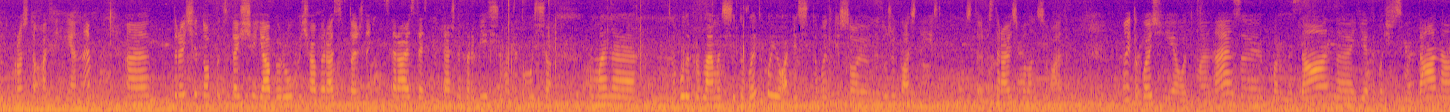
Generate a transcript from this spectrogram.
тут просто офігенне. Е, До речі, тофу це те, що я беру хоча б раз в тиждень. Стараюся теж, не перебільшувати, тому що у мене були проблеми з щитовидкою, а для щитовидки сою не дуже класно їсти, тому стараюсь балансувати. Ну і також є от майонези, пармезан, е, є також сметана,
